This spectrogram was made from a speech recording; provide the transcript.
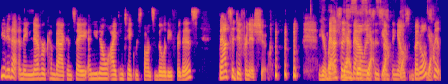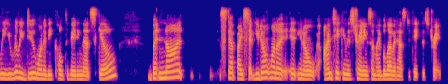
you did that, and they never come back and say, and you know, I can take responsibility for this, that's a different issue. You're right. That's an yes, imbalance yes, yes, in something yeah, else. But ultimately, you really do want to be cultivating that skill, but not step by step. You don't want to, you know, I'm taking this training, so my beloved has to take this training.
